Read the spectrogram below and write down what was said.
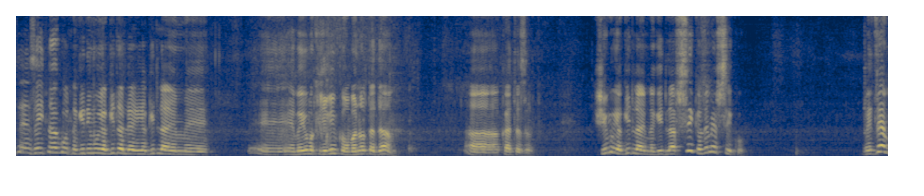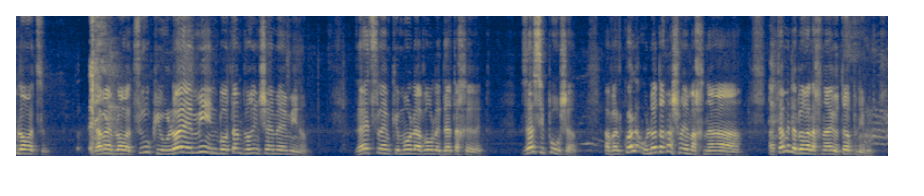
זה, זה התנהגות, נגיד אם הוא יגיד, על, יגיד להם, אה, אה, הם היו מקריבים קורבנות אדם, הכת הזאת. שאם הוא יגיד להם, נגיד, להפסיק, אז הם יפסיקו. ואת זה הם לא רצו. למה הם לא רצו? כי הוא לא האמין באותם דברים שהם האמינו. זה היה אצלהם כמו לעבור לדת אחרת. זה הסיפור שם. אבל כל, הוא לא דרש מהם הכנעה, אתה מדבר על הכנעה יותר פנימית.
